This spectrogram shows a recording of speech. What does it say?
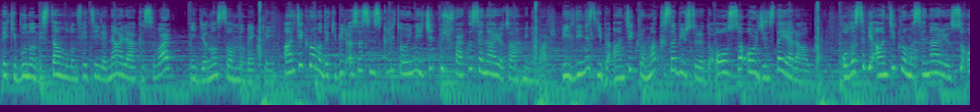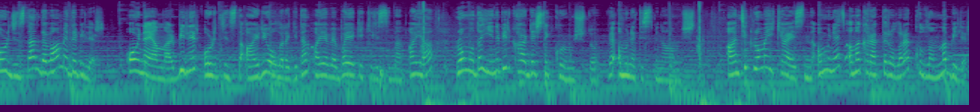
Peki bunun İstanbul'un fethiyle ne alakası var? Videonun sonunu bekleyin. Antik Roma'daki bir Assassin's Creed oyunu için 3 farklı senaryo tahmini var. Bildiğiniz gibi Antik Roma kısa bir sürede olsa Origins'te yer aldı. Olası bir Antik Roma senaryosu Origins'ten devam edebilir. Oynayanlar bilir Origins'te ayrı yollara giden Aya ve Bayek ikilisinden Aya, Roma'da yeni bir kardeşlik kurmuştu ve Amunet ismini almıştı. Antik Roma hikayesinde Amunet ana karakter olarak kullanılabilir.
